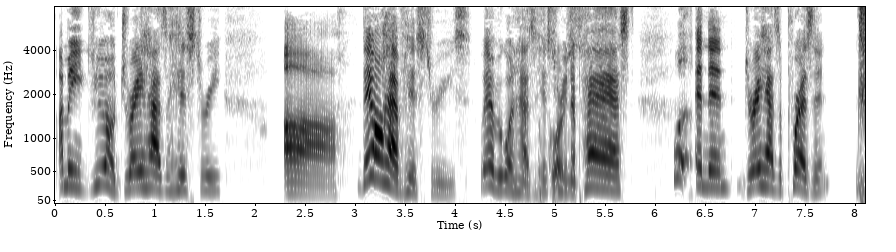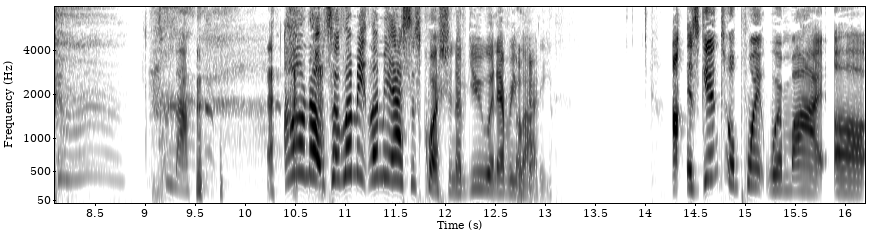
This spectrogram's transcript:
I mean, you know, Dre has a history. Uh, they all have histories. Everyone has a history in the past. Well- and then Dre has a present. Nah. I don't know. So let me let me ask this question of you and everybody. Uh, it's getting to a point where my uh,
